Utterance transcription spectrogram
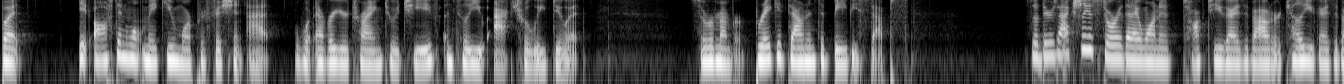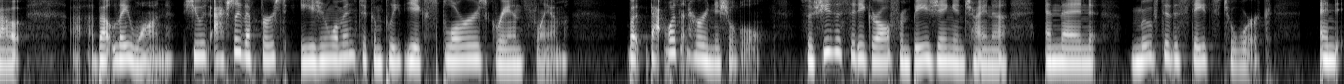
but it often won't make you more proficient at whatever you're trying to achieve until you actually do it. So remember, break it down into baby steps. So there's actually a story that I want to talk to you guys about or tell you guys about uh, about Lei Wang. She was actually the first Asian woman to complete the Explorers Grand Slam, but that wasn't her initial goal. So she's a city girl from Beijing in China and then moved to the States to work. And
